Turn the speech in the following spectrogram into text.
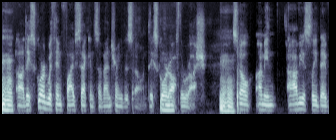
Mhm. uh, they scored within five seconds of entering the zone. They scored Mhm. off the rush. Mhm. So, I mean, obviously they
